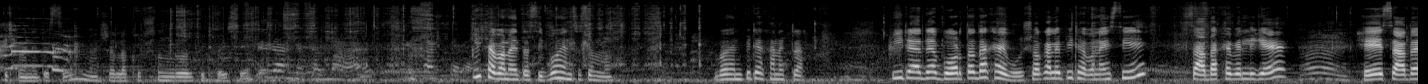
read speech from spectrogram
পিঠা বানাইতেছি। মাসাল্লাহ খুব সুন্দর পিঠা হয়েছে পিঠা বানাইতেছি। বহেন চাচাম্মা বহেন পিঠা খান একটা। পিঠা দে বর্তা দেখাইবো সকালে পিঠা বানাইছি। চাদা খাইবার লিগে। হে চাদা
